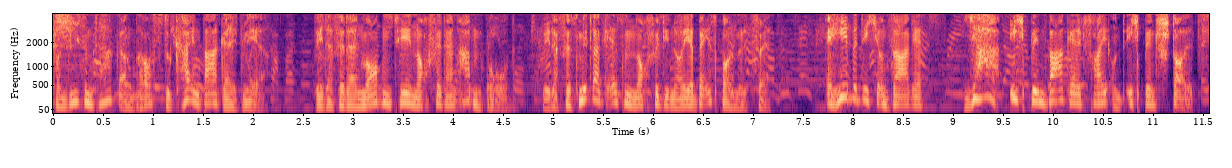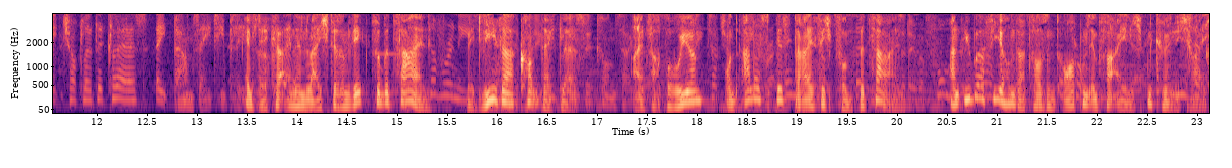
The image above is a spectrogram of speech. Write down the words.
Von diesem Tag an brauchst du kein Bargeld mehr. Weder für dein Morgentee noch für dein Abendbrot. Weder fürs Mittagessen noch für die neue Baseballmütze. Erhebe dich und sage, ja, ich bin bargeldfrei und ich bin stolz. Entdecke einen leichteren Weg zu bezahlen. Mit Visa Contactless. Einfach berühren und alles bis 30 Pfund bezahlen. An über 400.000 Orten im Vereinigten Königreich.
